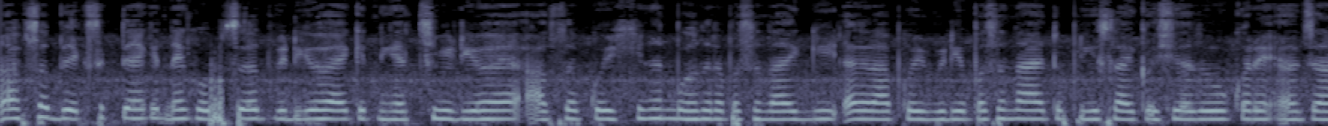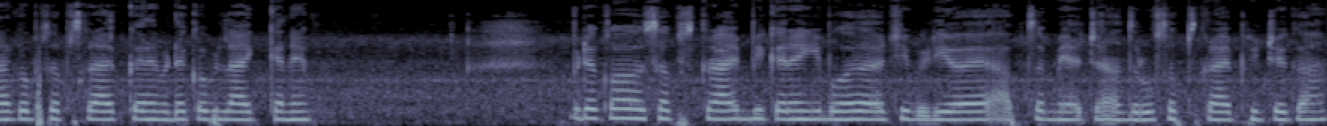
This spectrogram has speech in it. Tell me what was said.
आप सब देख सकते हैं कितने खूबसूरत वीडियो है, कितनी अच्छी वीडियो है। आप सबको यकीन बहुत ज़्यादा पसंद आएगी। अगर आपको ये वीडियो पसंद आए तो प्लीज़ लाइक और शेयर ज़रूर करें और चैनल को भी सब्सक्राइब करें, वीडियो को भी लाइक करें। वीडियो को सब्सक्राइब भी करें, ये बहुत अच्छी वीडियो है। आप सब मेरा चैनल ज़रूर सब्सक्राइब कीजिएगा।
